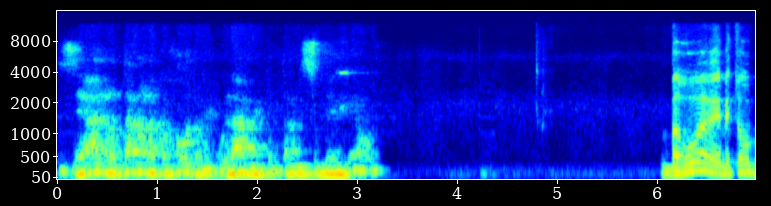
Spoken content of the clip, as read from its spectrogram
זהה לאותם הלקוחות או לכולם את אותם סוגי ניירות. ברור הרי בתור,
